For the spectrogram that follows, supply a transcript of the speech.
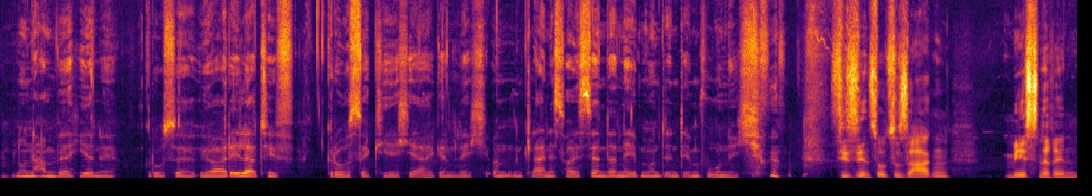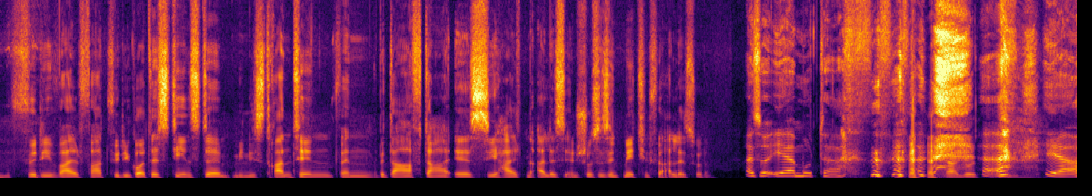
Mhm. Nun haben wir hier eine große, ja, relativ große Kirche eigentlich und ein kleines Häuschen daneben und in dem wohne ich. Sie sind sozusagen Mesnerin für die Wallfahrt, für die Gottesdienste, Ministrantin, wenn Bedarf da ist. Sie halten alles in Schuss. Sie sind Mädchen für alles, oder? Also eher Mutter. ja, gut. ja,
